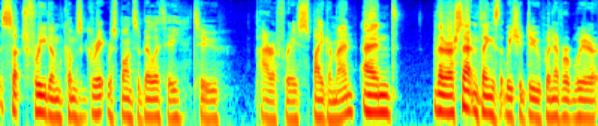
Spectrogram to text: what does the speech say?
such freedom comes great responsibility, to paraphrase Spider Man. And there are certain things that we should do whenever we're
